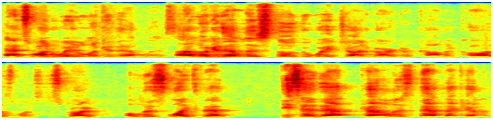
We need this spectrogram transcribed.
that's one way to look at that list. I look at that list, though, the way John Gardner of Common Cause once described a list like that. He said that kind of list, that, that kind of,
